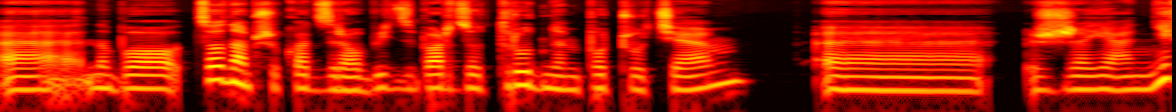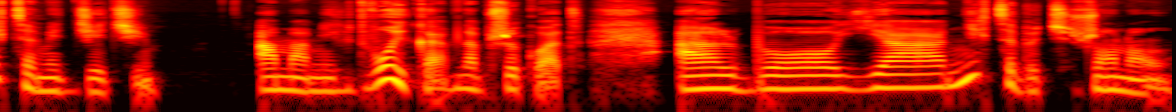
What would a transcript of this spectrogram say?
E, no bo co na przykład zrobić z bardzo trudnym poczuciem, e, że ja nie chcę mieć dzieci, a mam ich dwójkę na przykład, albo ja nie chcę być żoną,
